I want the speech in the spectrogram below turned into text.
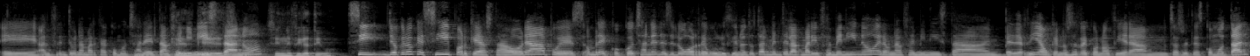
eh, al frente de una marca como Chanel tan ¿Crees que feminista, es ¿no? Significativo. Sí, yo creo que sí, porque hasta ahora, pues, hombre, Coco Chanel desde luego revolucionó totalmente el armario femenino, era una feminista empedernida, aunque no se reconociera muchas veces como tal,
